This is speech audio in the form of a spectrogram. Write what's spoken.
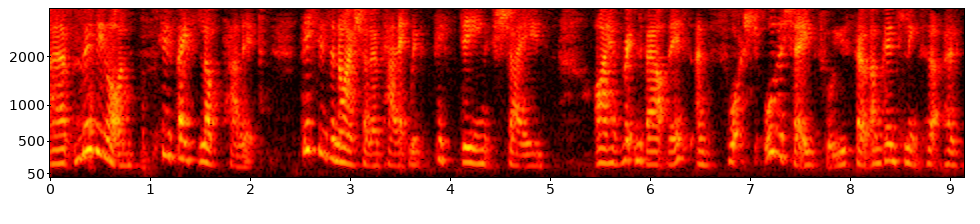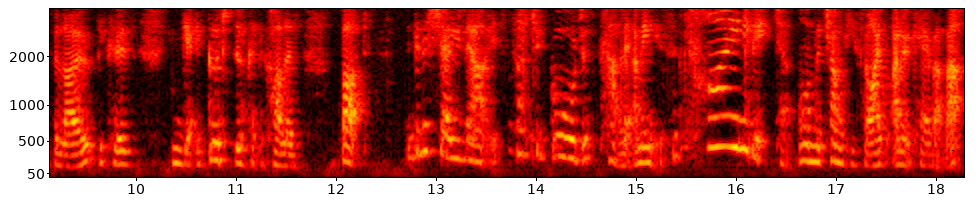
Uh, moving on, Too Faced Love Palette. This is an eyeshadow palette with 15 shades. I have written about this and swatched all the shades for you, so I'm going to link to that post below because you can get a good look at the colours. But I'm going to show you now, it's such a gorgeous palette. I mean, it's a tiny bit on the chunky side, but I don't care about that.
